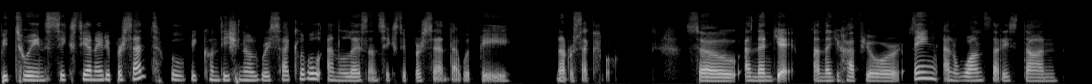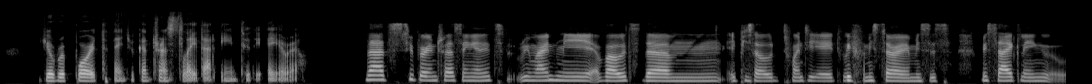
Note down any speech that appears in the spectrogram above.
Between 60 and 80% will be conditional recyclable and less than 60% that would be not recyclable. So, and then, yeah, and then you have your thing. And once that is done, your report, then you can translate that into the ARL. That's super interesting, and it reminds me about the um, episode 28 with Mr. and Mrs. Recycling,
